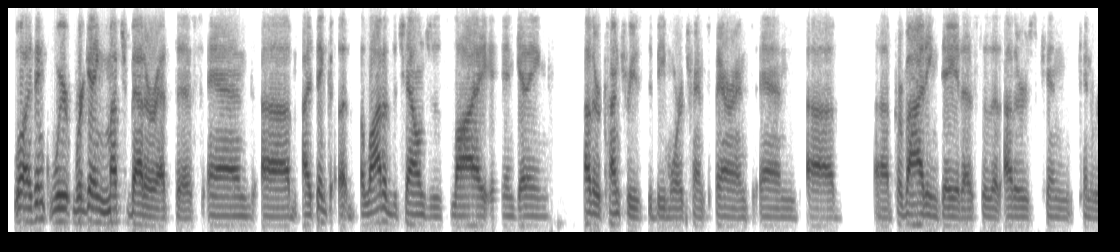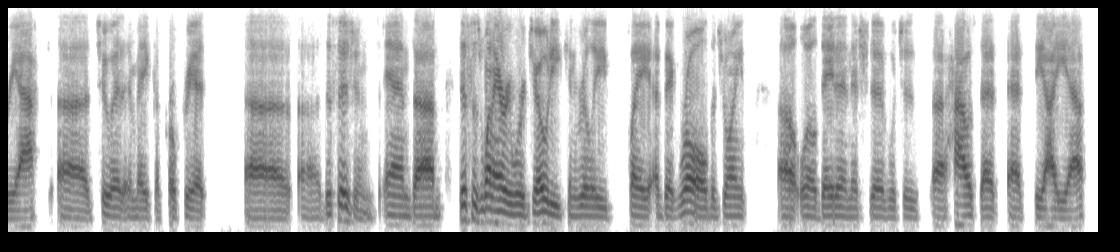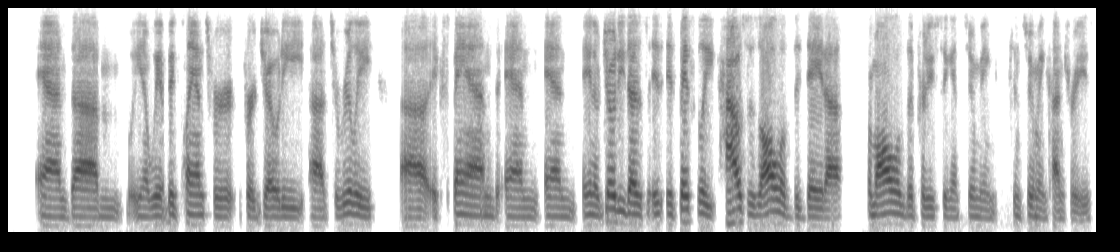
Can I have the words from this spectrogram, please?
Well, I think we're we're getting much better at this, and um, I think a, a, lot of the challenges lie in getting other countries to be more transparent and uh, uh, providing data so that others can can react uh, to it and make appropriate uh, uh, decisions. And um, this is one area where JODI can really play a big role. The Joint uh, Oil Data Initiative, which is housed at at the IEF and um, you know we have big plans for for JODI uh, to really uh, expand and and you know JODI does it, it, basically houses all of the data from all of the producing and consuming consuming countries.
